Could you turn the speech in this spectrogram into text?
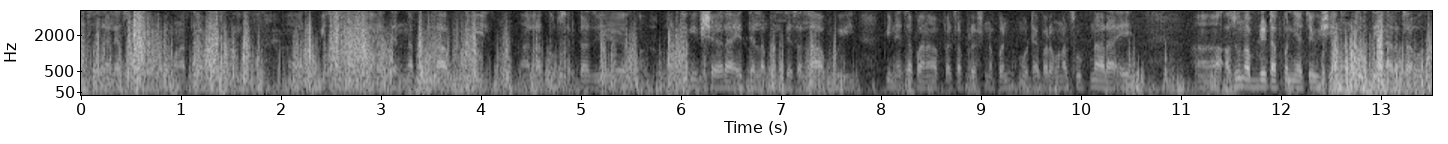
असं झाल्यास मोठ्या प्रमाणात या भागातील अ, रब्बीची जी पिके आहेत त्यांना पण लाभ होईल लातूर सरकार जे औद्योगिक शहर आहे त्याला पण त्याचा लाभ होईल. पिण्याचा पाण्याचा प्रश्न पण मोठ्या प्रमाणात सुटणार आहे. अजून अपडेट आपण याच्याविषयी नंतर देणारच आहोत.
